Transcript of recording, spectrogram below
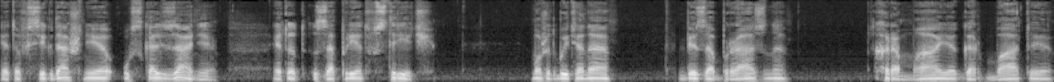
это всегдашнее ускользание, этот запрет встреч. Может быть, она безобразна, хромая, горбатая,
